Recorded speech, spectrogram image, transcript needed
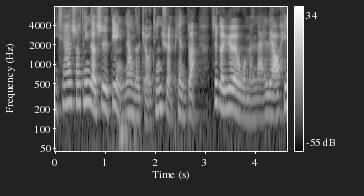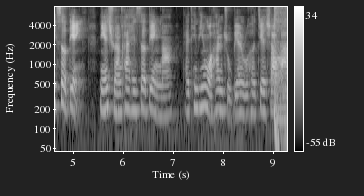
你现在收听的是电影量的酒精选片段。这个月我们来聊黑色电影。你也喜欢看黑色电影吗？来听听我和主编如何介绍吧。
